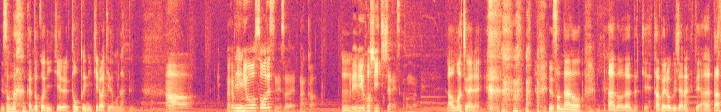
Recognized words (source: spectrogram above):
でそんななんかどこに行ける遠くに行けるわけでもなく、ああなんかで微妙そうですねそれ。なんかうん。うんレビュー星1じゃないですかそんな。あ間違いない。でそんなあのあのなんだっけ食べログじゃなくてあなんか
